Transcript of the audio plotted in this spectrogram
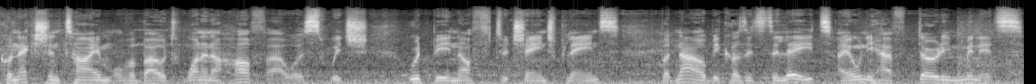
connection time of about one and a half hours, which would be enough to change planes. But now, because it's delayed, I only have 30 minutes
